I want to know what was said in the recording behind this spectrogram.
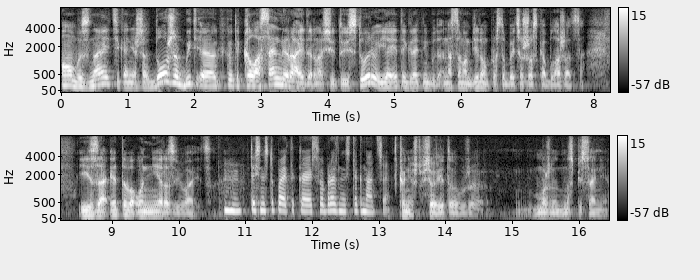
он, вы знаете, конечно, должен быть э, какой-то колоссальный райдер на всю эту историю, я это играть не буду. А на самом деле он просто боится жестко облажаться. И из-за этого он не развивается. Угу. То есть наступает такая своеобразная стагнация. Конечно, все, это уже можно на списание.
